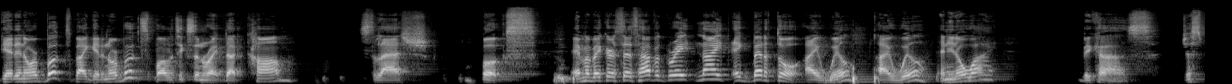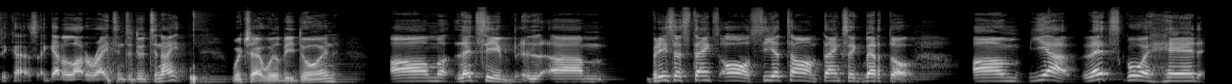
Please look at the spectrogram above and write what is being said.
Getting Our Books by Getting Our Books, politicsdoneright.com slash books. Emma Baker says, have a great night, Egberto. I will. I will. And you know why? Because, just because. I got a lot of writing to do tonight, which I will be doing. Um, let's see. Um, Bree says, thanks all. See you, Tom. Thanks, Egberto. Um, yeah, let's go ahead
